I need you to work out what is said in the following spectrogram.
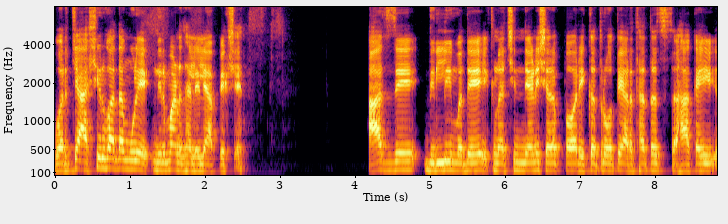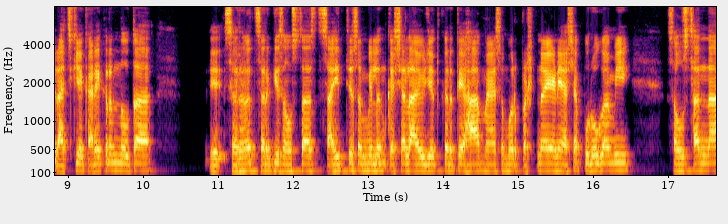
वरच्या आशीर्वादामुळे निर्माण झालेल्या अपेक्षा आहेत. आज जे दिल्लीमध्ये एकनाथ शिंदे आणि शरद पवार एकत्र होते अर्थातच हा काही राजकीय कार्यक्रम नव्हता. हे सरहद सारखी संस्था साहित्य संमेलन कशाला आयोजित करते हा माझ्यासमोर प्रश्न आहे आणि अशा पुरोगामी संस्थांना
